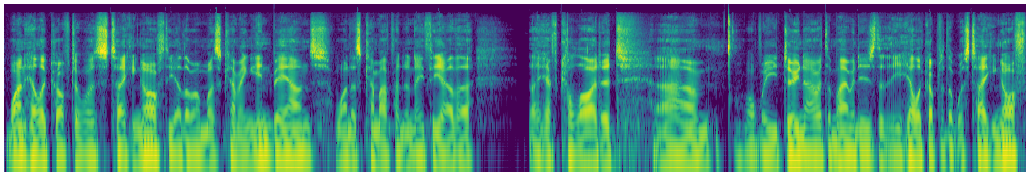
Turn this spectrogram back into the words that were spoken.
One helicopter was taking off, the other one was coming inbound. One has come up underneath the other. They have collided. Um, what we do know at the moment is that the helicopter that was taking off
